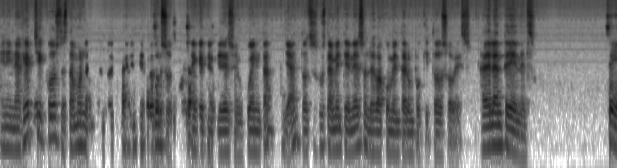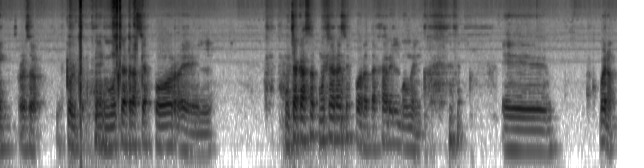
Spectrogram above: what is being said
en INAGEP, chicos, estamos lanzando diferentes cursos. Hay que tener eso en cuenta, ¿ya? Entonces, justamente Nelson les va a comentar un poquito sobre eso. Adelante, Nelson. Sí, profesor. Disculpe. Muchas gracias por el... Muchas, muchas gracias por atajar el momento. eh, bueno,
